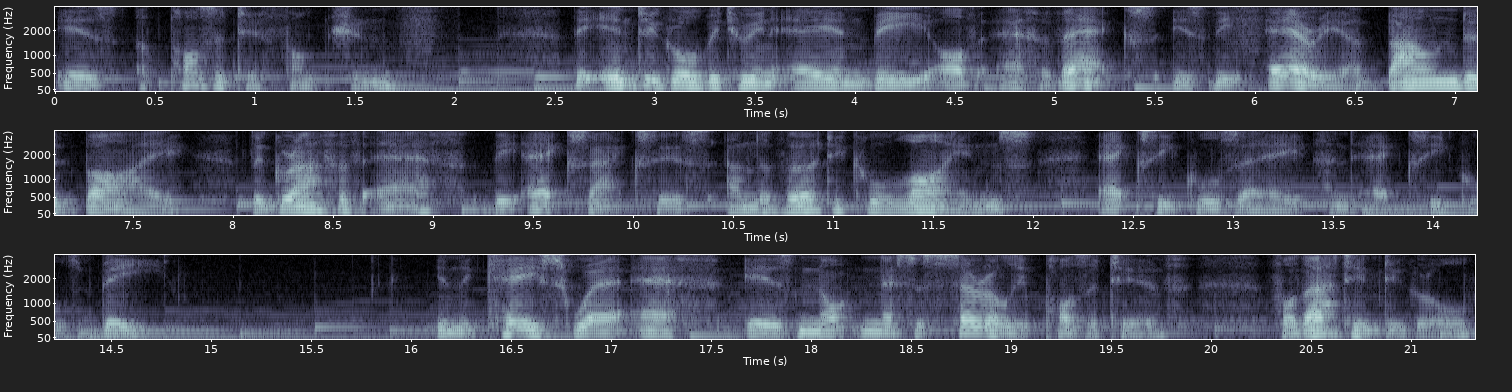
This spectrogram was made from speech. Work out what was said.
is a positive function, the integral between a and b of f of x is the area bounded by the graph of f, the x-axis, and the vertical lines x equals a and x equals b. In the case where f is not necessarily positive, for that integral,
